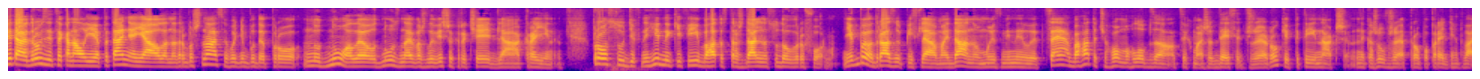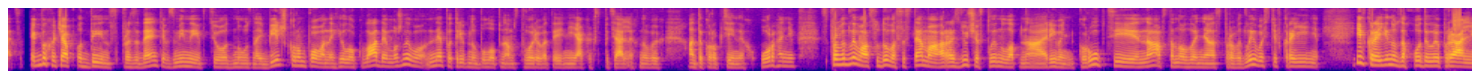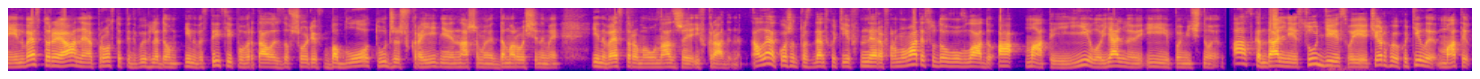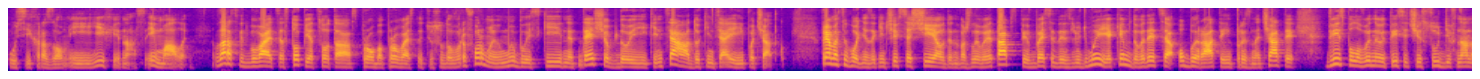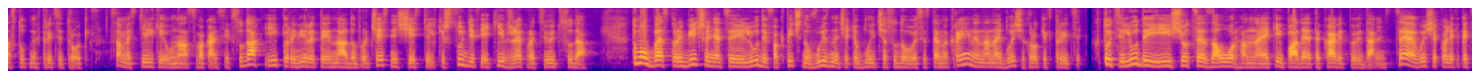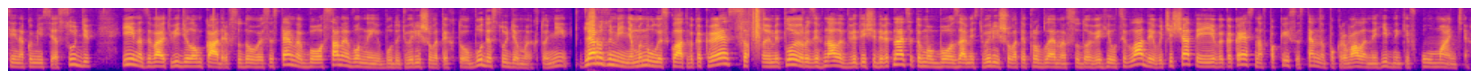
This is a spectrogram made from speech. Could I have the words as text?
Вітаю, друзі! Це канал є питання. Я Олена Требушна. Сьогодні буде про нудну, але одну з найважливіших речей для країни: про суддів, негідників і багатостраждальну судову реформу. Якби одразу після майдану ми змінили це, багато чого могло б за цих майже 10 вже років піти інакше. Не кажу вже про попередніх 20. Якби хоча б один з президентів змінив цю одну з найбільш корумпованих гілок влади, можливо, не потрібно було б нам створювати ніяких спеціальних нових антикорупційних органів. Справедлива судова система разюче вплинула б на рівень корупції, на встановлення справедливості в країні, і в країну заходили б реальні інвестори, а не просто під виглядом інвестицій поверталось з офшорів бабло тут же ж в країні нашими доморощеними інвесторами у нас же і вкрадене. Але кожен президент хотів не реформувати судову владу, а мати її лояльною і помічною. А скандальні судді своєю чергою хотіли мати усіх разом, і їх, і нас, і мали. Зараз відбувається 100-500 спроба провести цю судову реформу. і Ми близькі не те, щоб до її кінця, а до кінця її початку. Прямо сьогодні закінчився ще один важливий етап співбесіди з людьми, яким доведеться обирати і призначати 2,5 тисячі суддів на наступних 30 років. Саме стільки у нас вакансій в судах, і перевірити на доброчесність ще стільки ж суддів, які вже працюють в судах. Тому без перебільшення ці люди фактично визначать обличчя судової системи країни на найближчих років 30. Хто ці люди і що це за орган, на який падає така відповідальність? Це Вища кваліфікаційна комісія суддів і називають відділом кадрів судової системи, бо саме вони будуть вирішувати, хто буде суддями, хто ні. Для розуміння минулий склад ВККС сраною мітлою розігнали в 2019-му, бо замість вирішувати проблеми в судовій гілці влади і вичищати її ВККС навпаки системно покривали негідників у мантіях.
